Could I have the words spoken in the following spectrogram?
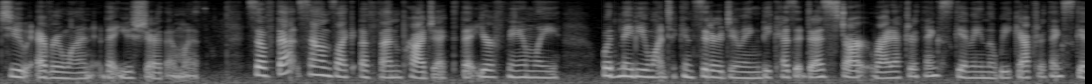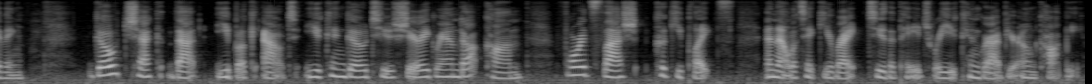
to everyone that you share them with so if that sounds like a fun project that your family would maybe want to consider doing because it does start right after thanksgiving the week after thanksgiving go check that ebook out you can go to sherrygraham.com forward slash cookie plates, and that will take you right to the page where you can grab your own copy.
